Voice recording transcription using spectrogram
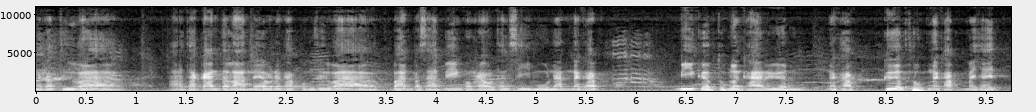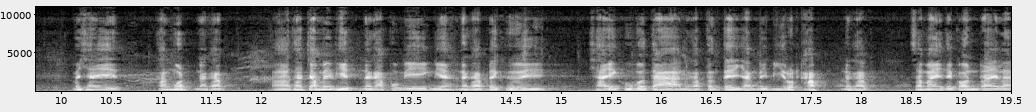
นะครับถือว่าถ้าการตลาดแล้วนะครับ ผมถือว่าบ้านปราสาทเบงของเราทั้ง 4 หมู่นั้นนะครับ มีเกือบทุกหลังคาเรือนนะครับ เกือบทุกนะครับไม่ใช่ไม่ใช่ทั้งหมดนะครับถ้าจำไม่ผิดนะครับผมเองเนี่ยนะครับได้เคยใช้คูโบต้านะครับตั้งแต่ยังไม่มีรถขับนะครับ สมัยแต่ก่อนไร่ละ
